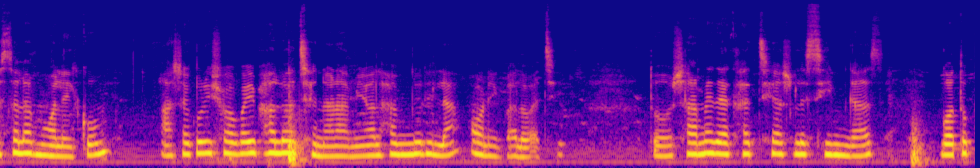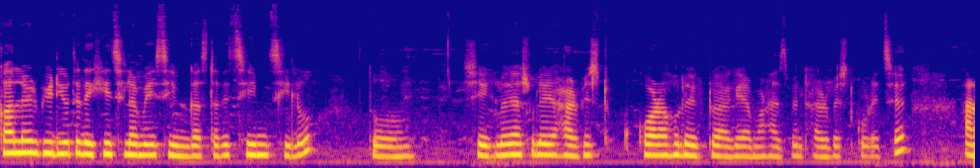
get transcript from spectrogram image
আসসালামু আলাইকুম। আশা করি সবাই ভালো আছেন আর আমি আলহামদুলিল্লাহ অনেক ভালো আছি। তো সামনে দেখাচ্ছি আসলে সিম গাছ। গতকালের ভিডিওতে দেখিয়েছিলাম এই সিম গাছটাতে সিম ছিল। তো সেগুলোই আসলে হারভেস্ট করা হলো একটু আগে আমার হাজব্যান্ড হারভেস্ট করেছে। আর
